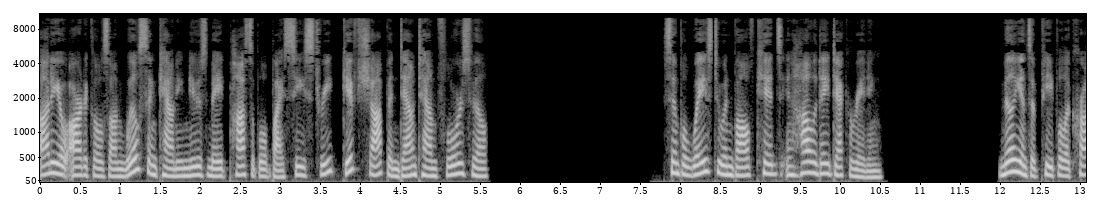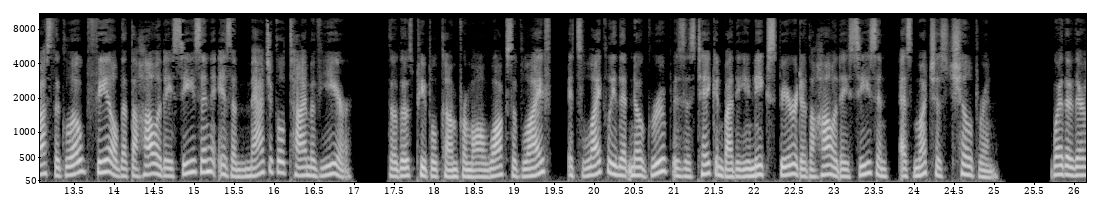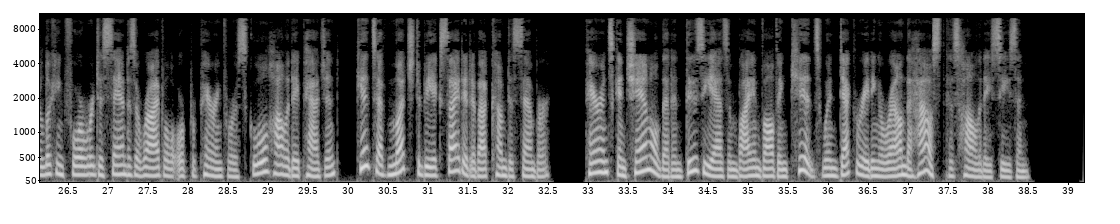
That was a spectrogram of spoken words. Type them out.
Audio articles on Wilson County News made possible by C Street Gift Shop in downtown Floresville. Simple ways to involve kids in holiday decorating. Millions of people across the globe feel that the holiday season is a magical time of year. Though those people come from all walks of life, it's likely that no group is as taken by the unique spirit of the holiday season as much as children. Whether they're looking forward to Santa's arrival or preparing for a school holiday pageant, kids have much to be excited about come December. Parents can channel that enthusiasm by involving kids when decorating around the house this holiday season.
